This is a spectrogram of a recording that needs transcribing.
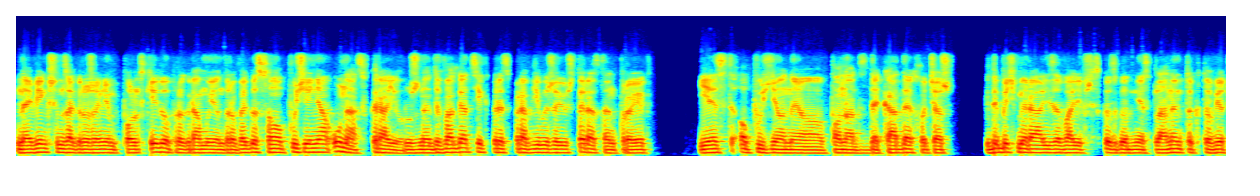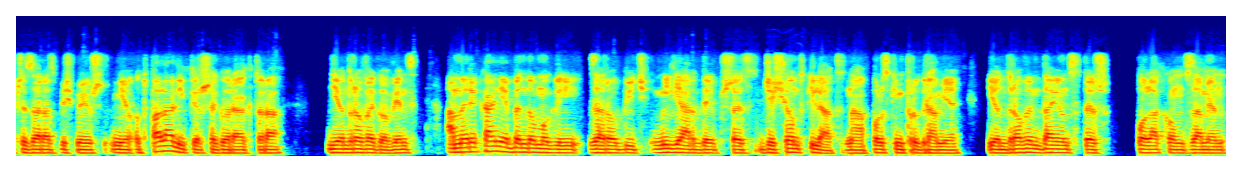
Największym zagrożeniem polskiego programu jądrowego są opóźnienia u nas w kraju. Różne dywagacje, które sprawiły, że już teraz ten projekt jest opóźniony o ponad dekadę, chociaż Gdybyśmy realizowali wszystko zgodnie z planem, to kto wie, czy zaraz byśmy już nie odpalali pierwszego reaktora jądrowego, więc Amerykanie będą mogli zarobić miliardy przez dziesiątki lat na polskim programie jądrowym, dając też Polakom w zamian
